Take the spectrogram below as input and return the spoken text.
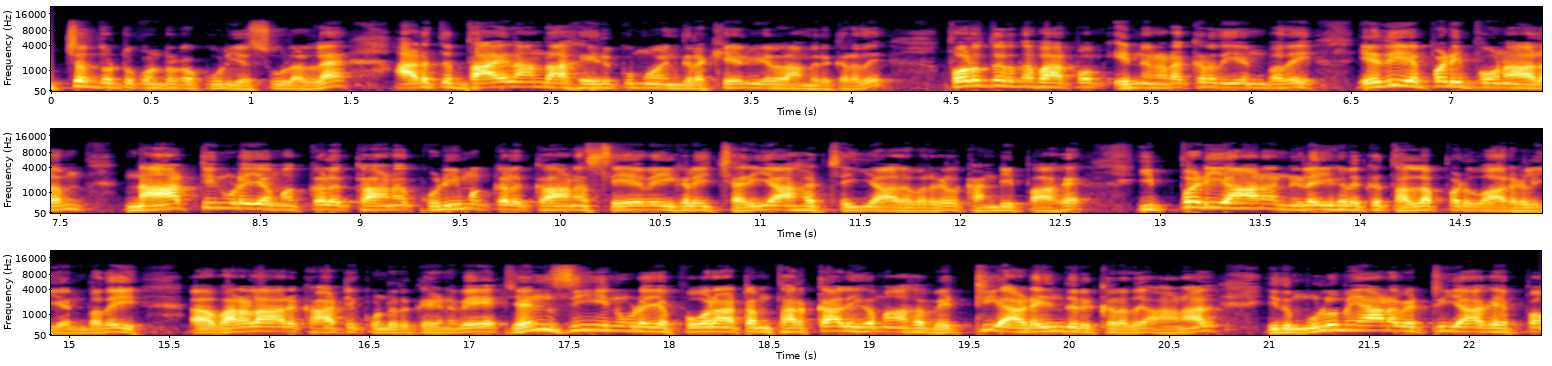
உச்சம் தொட்டு கொண்டிருக்கக்கூடிய சூழலில் அடுத்து தாய்லாந்தாக இருக்குமோ என்கிற கேள்வி எல்லாம் இருக்கிறது. பொறுத்திருந்து பார்ப்போம் என்ன நடக்கிறது என்பதை. எது எப்படி போனாலும் நாட்டினுடைய மக்களுக்கான குடிமக்களுக்கான சேவைகளை சரியாக செய்யாதவர்கள் கண்டிப்பாக இப்படியான நிலைகளுக்கு தள்ளப்படுவார்கள் என்பதை வரலாறு காட்டிக் கொண்டிருக்க. எனவே ஜென்சியினுடைய போராட்டம் தற்காலிகமாக வெற்றி அடைந்திருக்கிறது. ஆனால் இது முழுமையான வெற்றியாக எப்போ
